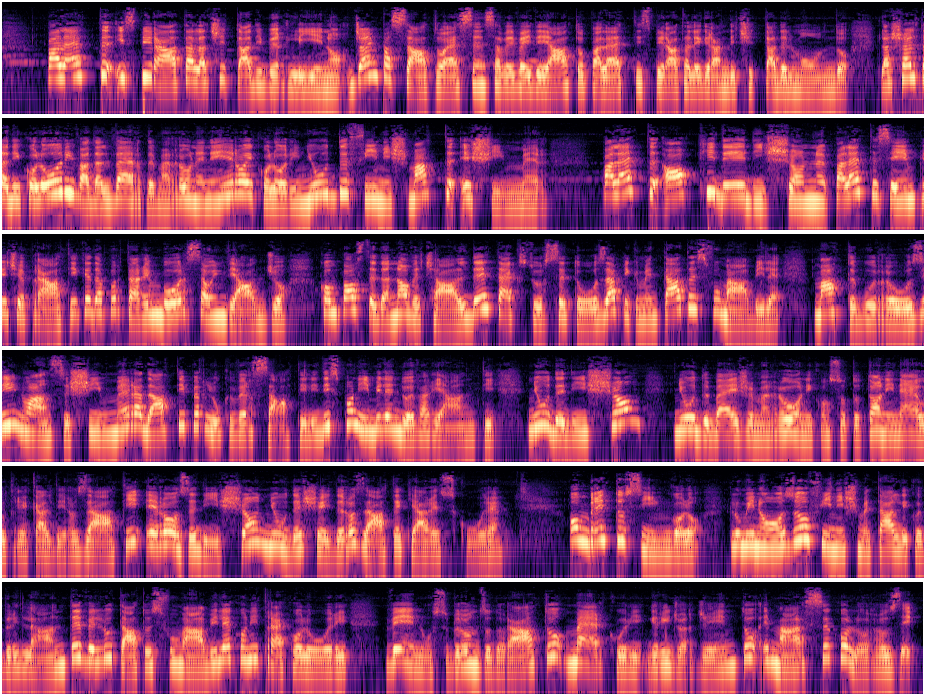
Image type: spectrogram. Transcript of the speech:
Palette ispirata alla città di Berlino. Già in passato Essence aveva ideato palette ispirate alle grandi città del mondo. La scelta di colori va dal verde, marrone nero ai colori nude, finish matte e shimmer. Palette occhi The Edition, palette semplici e pratiche da portare in borsa o in viaggio, composte da 9 cialde, texture setosa, pigmentata e sfumabile, matte burrosi, nuance shimmer adatti per look versatili, disponibile in due varianti, Nude Edition, Nude beige marroni con sottotoni neutri e caldi rosati e Rose Edition, nude shade rosate chiare e scure. Ombretto singolo, luminoso, finish metallico e brillante, vellutato e sfumabile con i tre colori Venus bronzo dorato, Mercury grigio argento e Mars color rosé.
